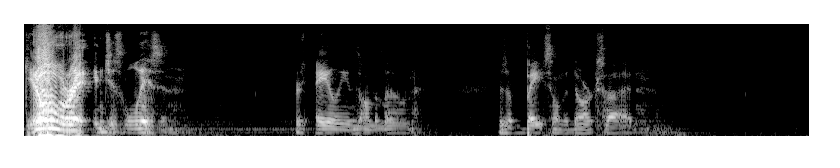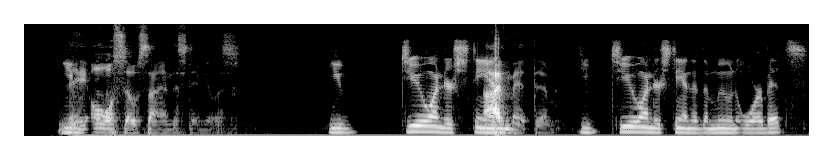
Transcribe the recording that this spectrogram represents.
Get over it and just listen. There's aliens on the moon. There's a base on the dark side. You- they also signed the stimulus. You do understand I've met them. you do understand that the moon orbits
